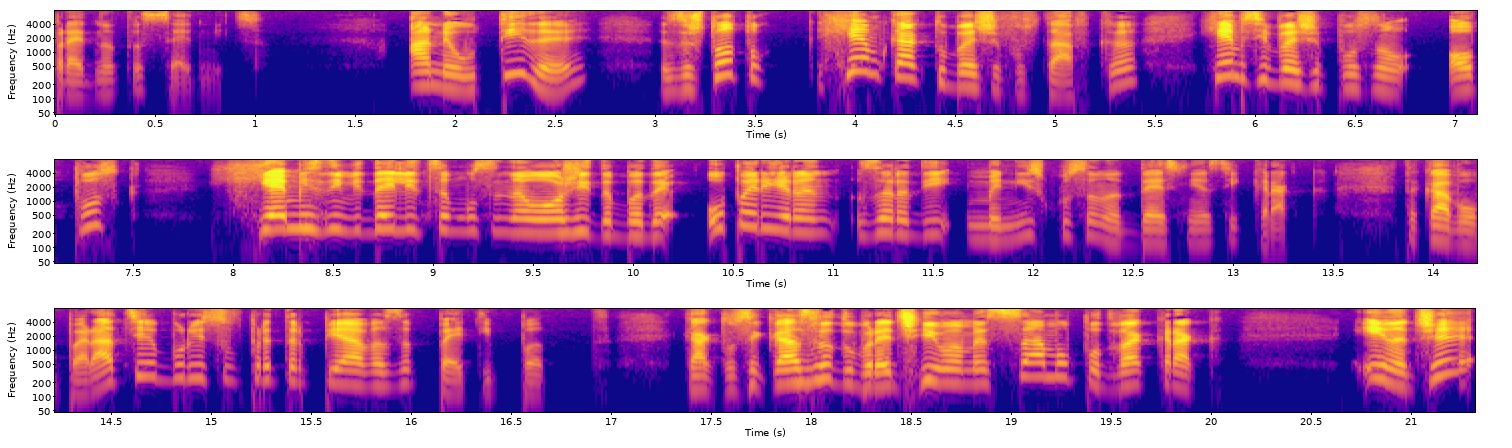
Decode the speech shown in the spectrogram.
предната седмица. А не отиде, защото хем както беше в оставка, хем си беше пуснал отпуск, хем изневиделица му се наложи да бъде опериран заради менискуса на десния си крак. Такава операция Борисов претърпява за пети път. Както се казва, добре, че имаме само по два крака. Иначе,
